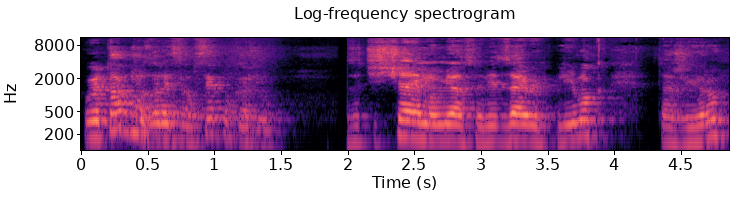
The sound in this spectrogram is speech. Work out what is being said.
Поетапно зараз я вам все покажу. Зачищаємо м'ясо від зайвих плівок та жиру.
